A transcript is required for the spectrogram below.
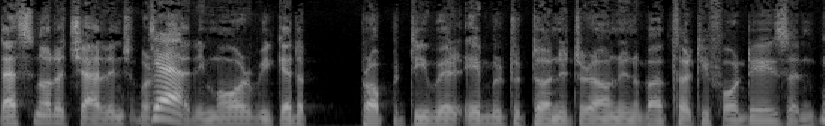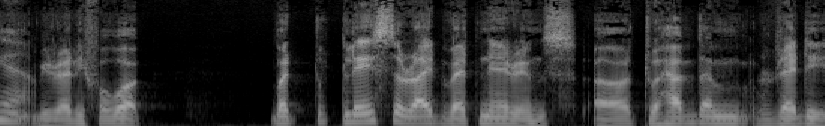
That's not a challenge for Yeah. us anymore. We get a property, we're able to turn it around in about thirty four days and Yeah. be ready for work. But to place the right veterinarians, uh, to have them ready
